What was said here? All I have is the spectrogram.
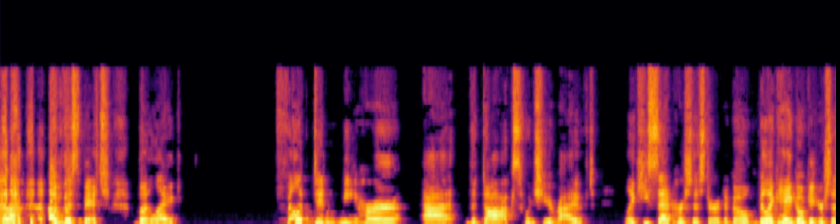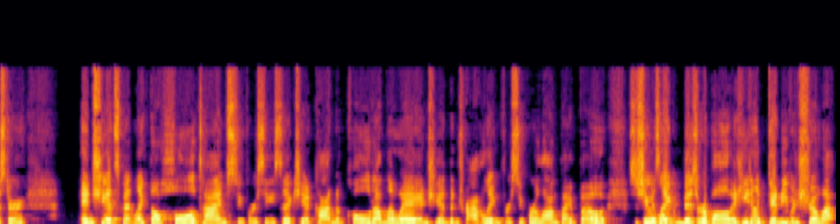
of this bitch. But like, Philip didn't meet her at the docks when she arrived. Like, he sent her sister to go be like, hey, go get your sister. And she had spent like the whole time super seasick. She had caught in a cold on the way and she had been traveling for super long by boat. So she was like miserable and he like didn't even show up.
